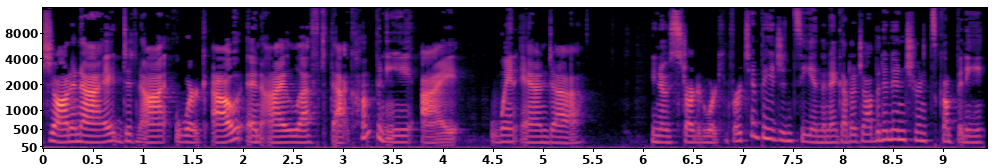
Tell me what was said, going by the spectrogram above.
John and I did not work out and I left that company, I went and uh, you know, started working for a temp agency and then I got a job at an insurance company,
